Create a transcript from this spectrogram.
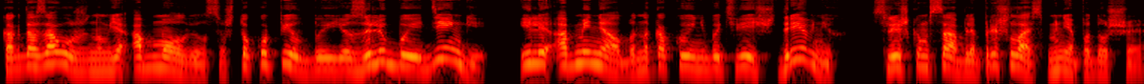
Когда за ужином я обмолвился, что купил бы ее за любые деньги или обменял бы на какую-нибудь вещь древних, слишком сабля пришлась мне по душе,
